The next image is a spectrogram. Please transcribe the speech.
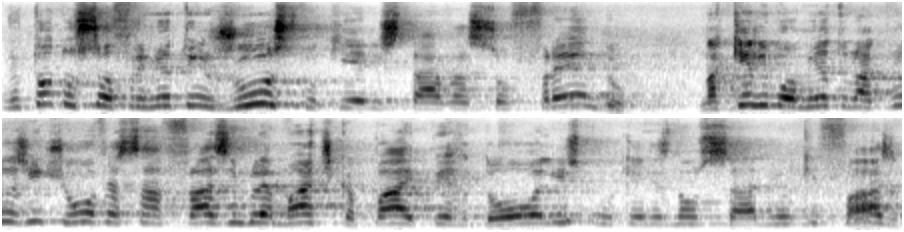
em todo o sofrimento injusto que ele estava sofrendo. Naquele momento na cruz a gente ouve essa frase emblemática: Pai, perdoa-lhes porque eles não sabem o que fazem.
